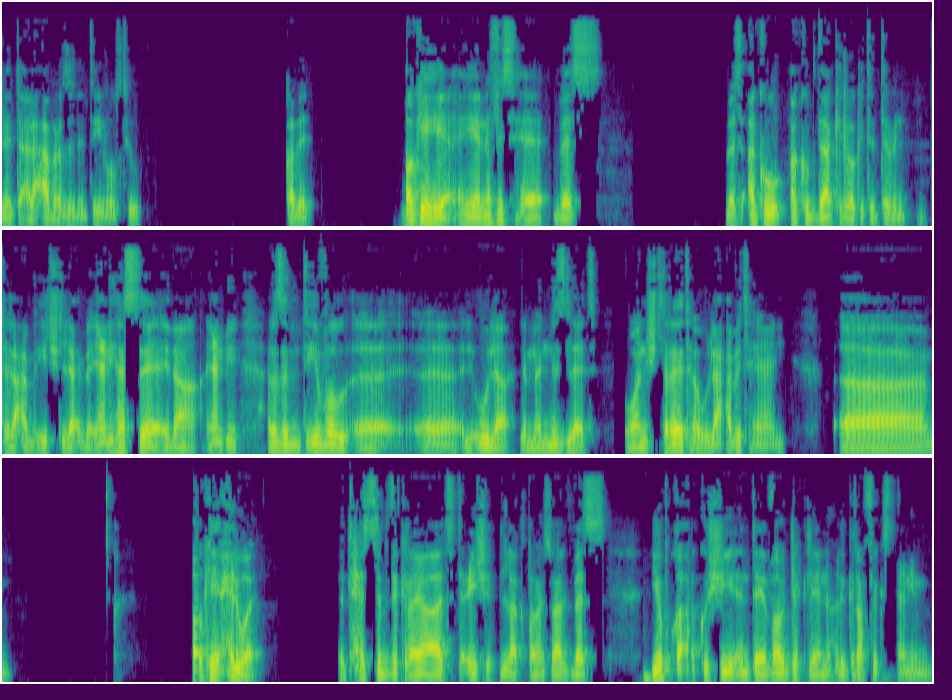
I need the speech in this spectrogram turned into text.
كنت ألعب Resident Evil 2 قبل. أوكي هي هي نفسها بس بس أكو أكو بذاك الوقت أنت من تلعب هيك لعبة. يعني هسه إذا يعني Resident Evil الأولى لما نزلت وأنا اشتريتها ولعبتها يعني آه أوكي حلوة. تحس بذكريات تعيش اللقطة من سوالف بس يبقى أكو شيء أنت يضوجك لأنه ال graphics يعني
